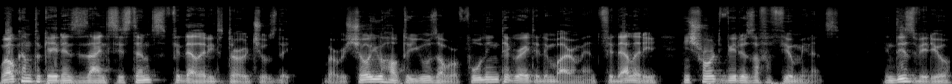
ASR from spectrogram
Welcome to Cadence Design Systems Fidelity Tutorial Tuesday, where we show you how to use our fully integrated environment, Fidelity, in short videos of a few minutes. In this video,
